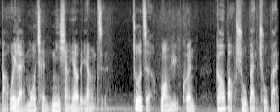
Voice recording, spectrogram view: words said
把未来磨成你想要的样子。作者：王宇坤，高宝书版出版。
